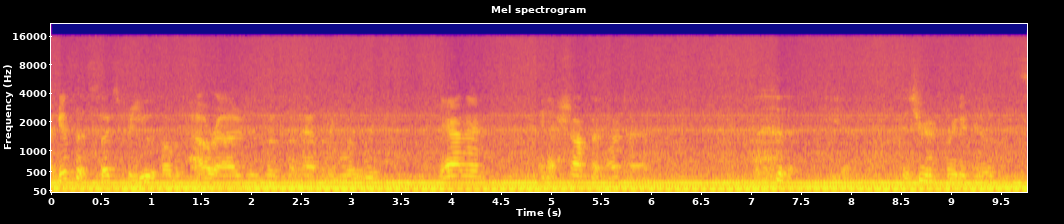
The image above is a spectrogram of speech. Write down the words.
I guess that sucks for you with all the power outages that's been happening lately. Yeah, and then they got shot that one time. yeah. Because you're afraid of ghosts.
